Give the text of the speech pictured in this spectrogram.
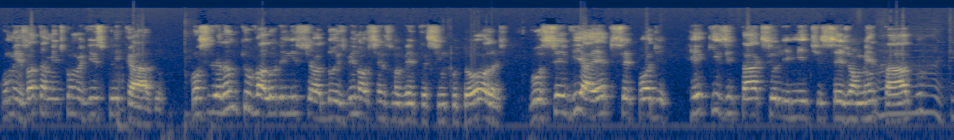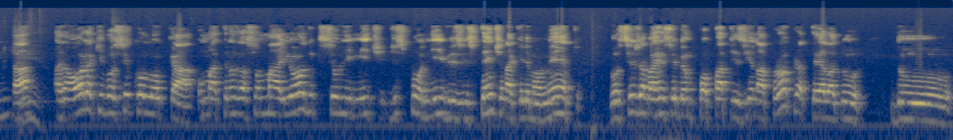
Como, exatamente como eu havia explicado. Considerando que o valor inicial é 2.995 dólares, você via app você pode requisitar que seu limite seja aumentado, ah, tá? Na hora que você colocar uma transação maior do que seu limite disponível existente naquele momento, você já vai receber um pop-upzinho na própria tela do, do,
